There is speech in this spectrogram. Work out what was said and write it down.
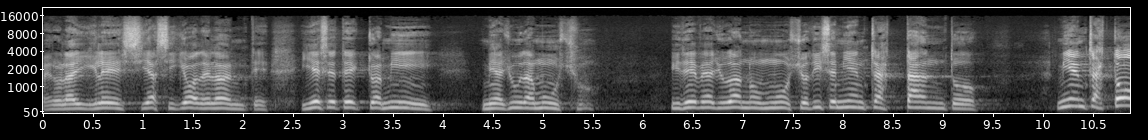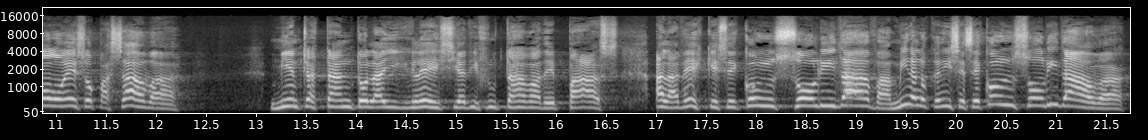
pero la iglesia siguió adelante y ese texto a mí me ayuda mucho y debe ayudarnos mucho. Dice, mientras tanto, mientras todo eso pasaba, mientras tanto la iglesia disfrutaba de paz a la vez que se consolidaba, mira lo que dice, se consolidaba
